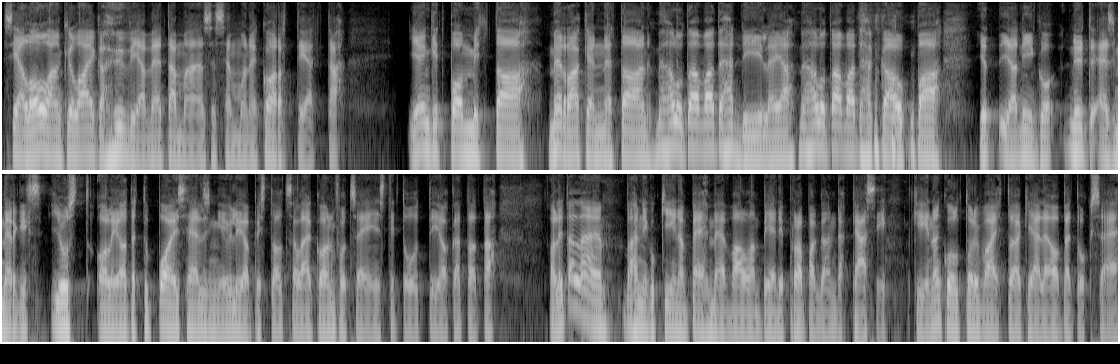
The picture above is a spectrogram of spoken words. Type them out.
siellä ollaan kyllä aika hyviä vetämään se semmoinen kortti, että jenkit pommittaa, me rakennetaan, me halutaan vaan tehdä diilejä, me halutaan vaan tehdä kauppaa. Ja, ja niin kuin nyt esimerkiksi just oli otettu pois Helsingin yliopistolta sellainen Konfutse-instituutti, joka tota, oli tällainen vähän niin kuin Kiinan pehmeän vallan pieni propagandakäsi Kiinan kulttuurivaihtoa ja kielen opetukseen,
